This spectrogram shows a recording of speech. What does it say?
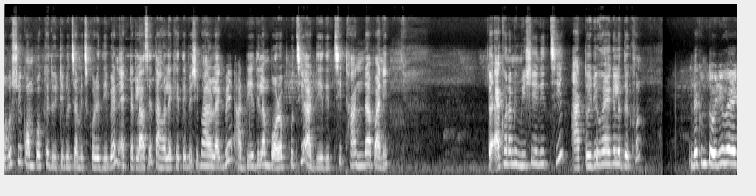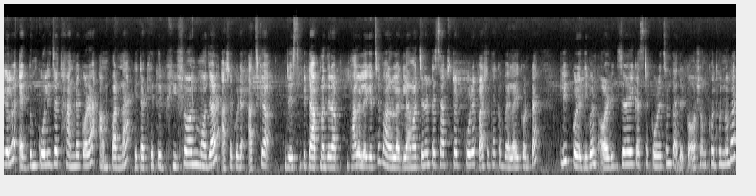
অবশ্যই কমপক্ষে দুই টেবিল চামচ করে দিবেন একটা গ্লাসে, তাহলে খেতে বেশি ভালো লাগবে। আর দিয়ে দিলাম বরফ কুচি আর দিয়ে দিচ্ছি ঠান্ডা পানি। তো এখন আমি মিশিয়ে নিচ্ছি। আর তৈরি হয়ে গেলে দেখুন দেখুন, তৈরি হয়ে গেল একদম কলিজা ঠান্ডা করা আমপান্না এটা খেতে ভীষণ মজার। আশা করি আজকে রেসিপিটা আপনাদের আপ- ভালো লেগেছে। ভালো লাগলে আমার চ্যানেলটা সাবস্ক্রাইব করে পাশে থাকা বেল আইকনটা ক্লিক করে দিবেন। অলরেডি যারা এই কাজটা করেছেন, তাদেরকে অসংখ্য ধন্যবাদ।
